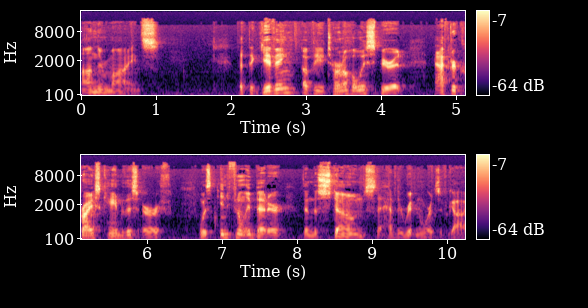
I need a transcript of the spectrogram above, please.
on their minds. That the giving of the eternal Holy Spirit after Christ came to this earth was infinitely better than the stones that had the written words of God.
